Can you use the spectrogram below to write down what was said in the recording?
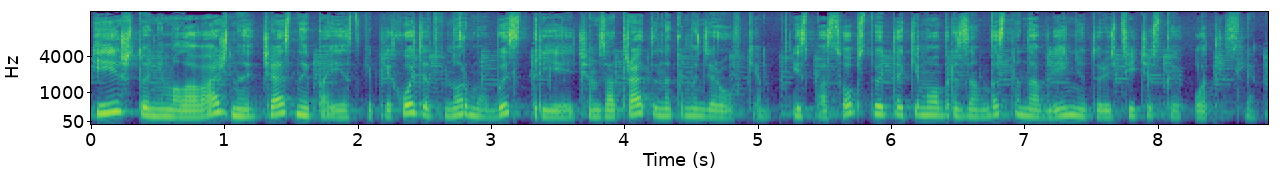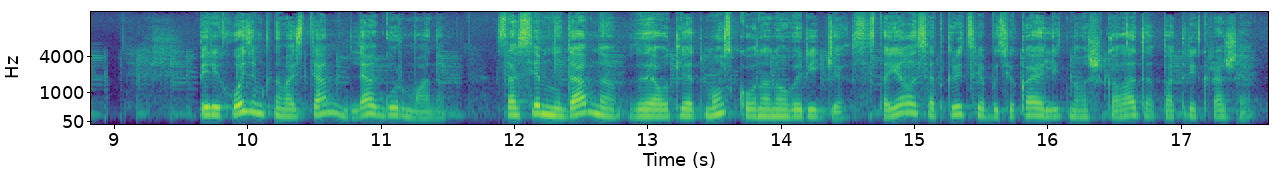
И, что немаловажно, частные поездки приходят в норму быстрее, чем затраты на командировки и способствуют таким образом восстановлению туристической отрасли. Переходим к новостям для гурманов. Совсем недавно в The Outlet Moscow на Новой Риге состоялось открытие бутика элитного шоколада Патрик Роже –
